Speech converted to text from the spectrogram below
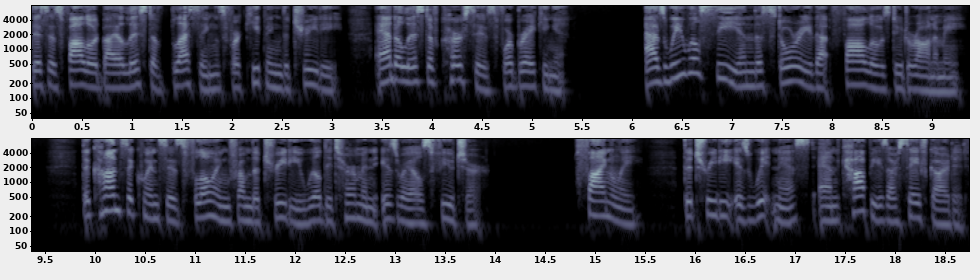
This is followed by a list of blessings for keeping the treaty and a list of curses for breaking it. As we will see in the story that follows Deuteronomy, the consequences flowing from the treaty will determine Israel's future. Finally, the treaty is witnessed and copies are safeguarded.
